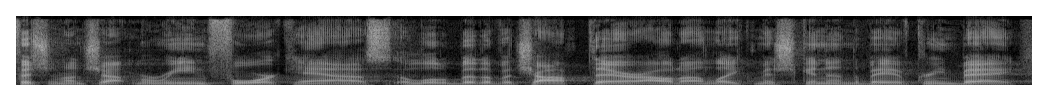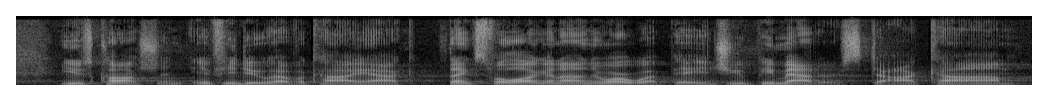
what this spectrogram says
Fish and Hunt Shop Marine forecast, a little bit of a chop there out on Lake Michigan and the Bay of Green Bay. Use caution if you do have a kayak. Thanks for logging on to our webpage, upmatters.com.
